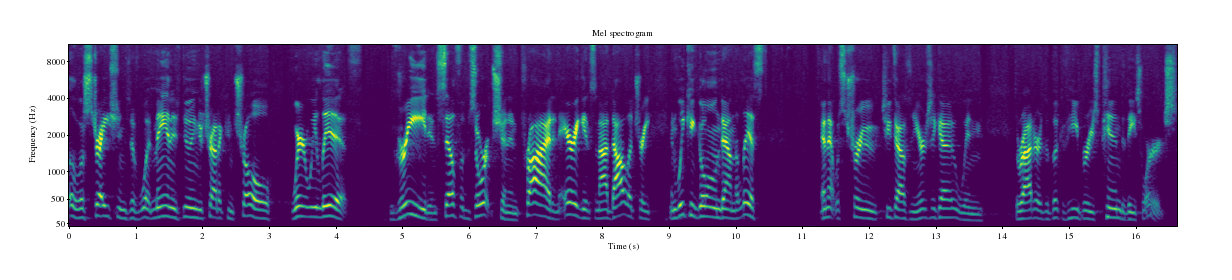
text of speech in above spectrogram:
illustrations of what man is doing to try to control where we live greed and self absorption and pride and arrogance and idolatry. And we can go on down the list. And that was true 2,000 years ago when the writer of the book of Hebrews penned these words.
